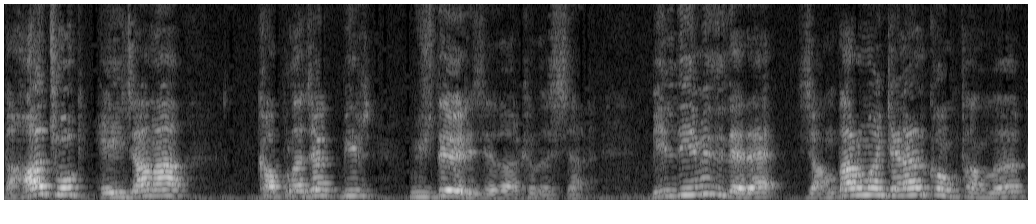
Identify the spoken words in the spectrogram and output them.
daha çok heyecana kapılacak bir müjde vereceğiz arkadaşlar. Bildiğimiz üzere Jandarma Genel Komutanlığı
